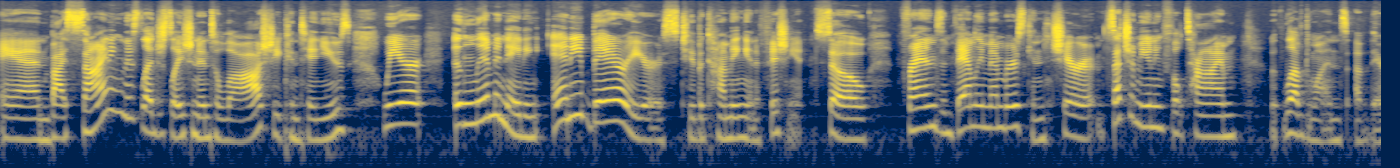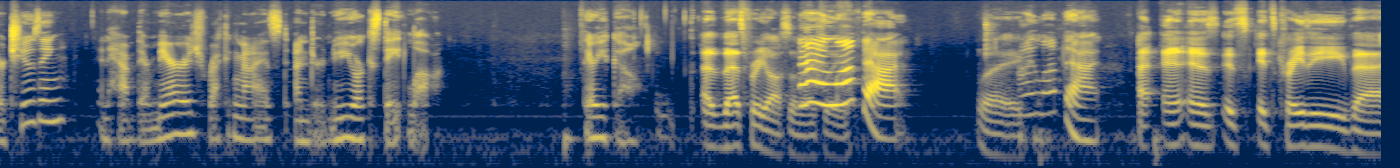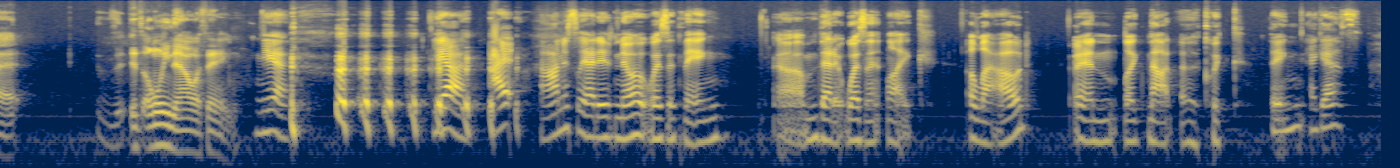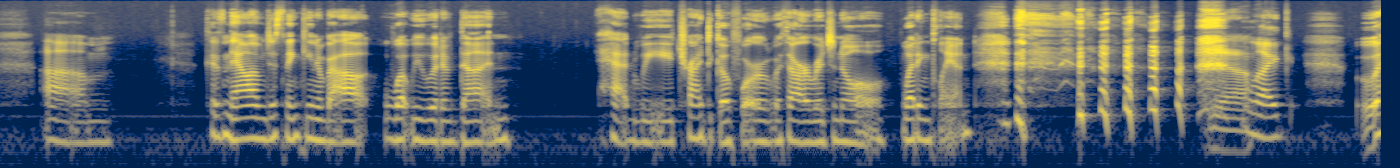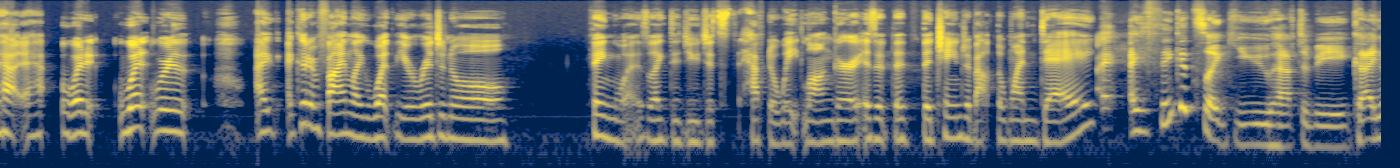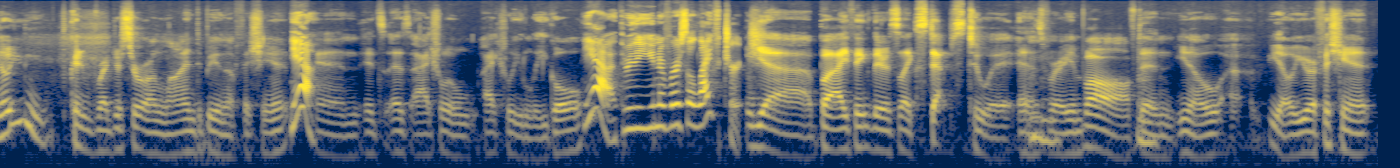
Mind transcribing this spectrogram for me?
And by signing this legislation into law, she continues, we are eliminating any barriers to becoming an officiant. So, friends and family members can share such a meaningful time with loved ones of their choosing and have their marriage recognized under New York state law. There you go. Uh, that's pretty awesome. I love that. like I love that. I, and, and it's, it's it's crazy that it's only now a thing. Yeah. yeah. I honestly, I didn't know it was a thing, um, that it wasn't like allowed and like not a quick thing, I guess. Um, cause now I'm just thinking about what we would have done had we tried to go forward with our original wedding plan. Yeah. like wha- what what were I, I couldn't find like what the original thing was like did you just have to wait longer is it the, the change about the one day I, I think it's like you have to be. I know you can, can register online to be an officiant. Yeah. and it's it's actual actually legal. yeah through the universal life church Yeah, but I think there's like steps to it, and it's very involved. And you know, uh, you know, you're officiant,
